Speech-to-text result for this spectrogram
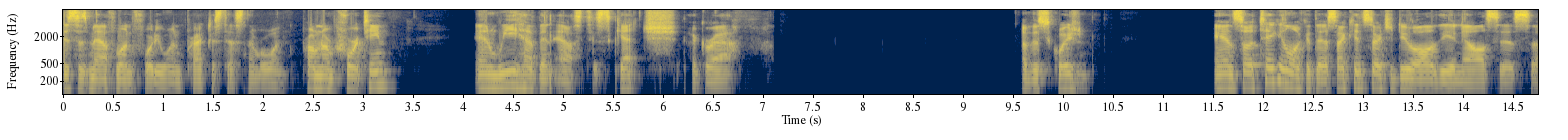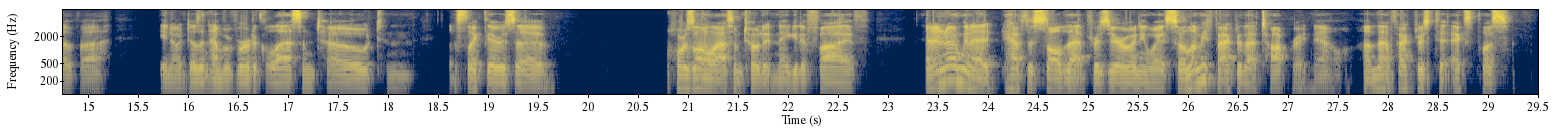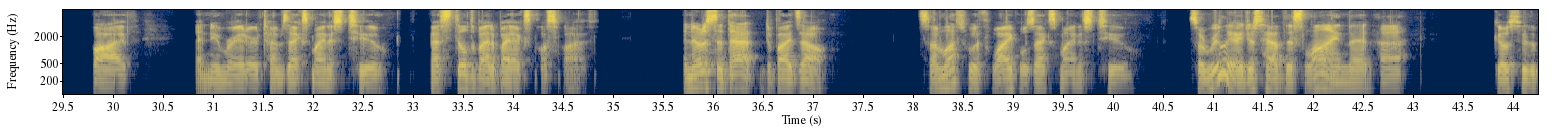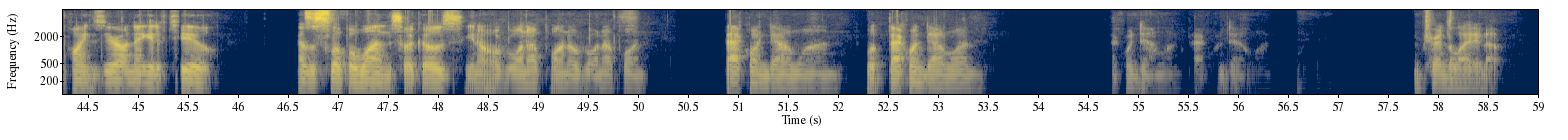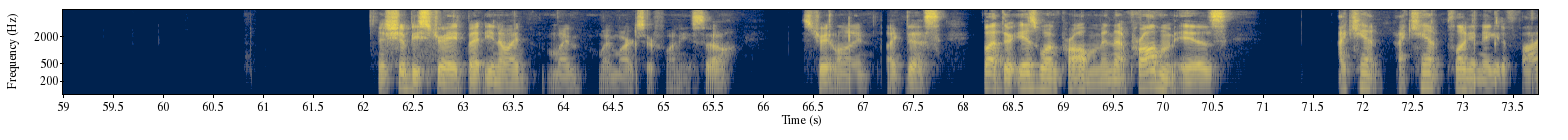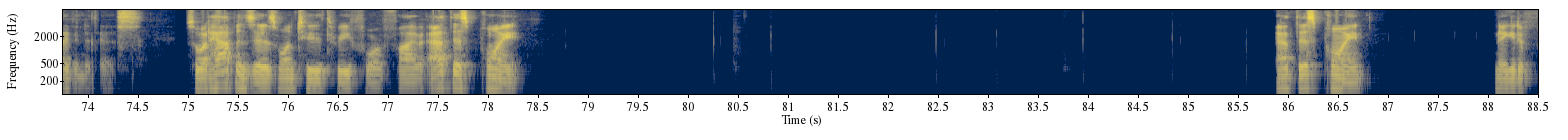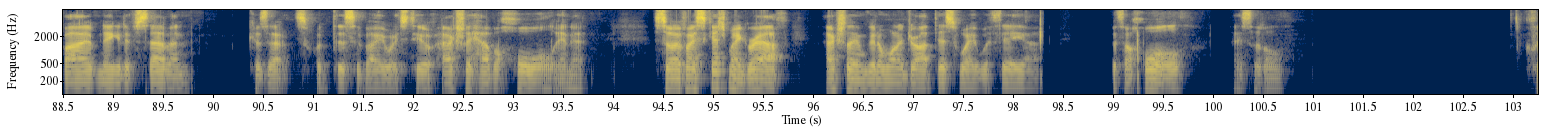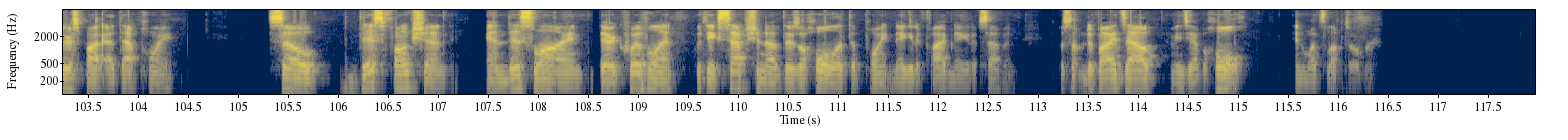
This is Math 141, practice test number one. Problem number 14. And we have been asked to sketch a graph of this equation. And so taking a look at this, I could start to do all of the analysis of, uh, you know, it doesn't have a vertical asymptote and looks like there's a horizontal asymptote at negative five. And I know I'm going to have to solve that for zero anyway, so let me factor that top right now. Um, that factors to x plus 5 at numerator times x minus 2. That's still divided by x plus 5. And notice that that divides out. So I'm left with y equals x minus 2. So really I just have this line that uh, goes through the point 0, negative 2, has a slope of 1, so it goes, you know, over 1, up 1, over 1, up 1, back 1, down 1, whoop, back 1, down 1, back 1, down 1, back 1, down 1. I'm trying to line it up. It should be straight, but you know, I my my marks are funny. So straight line like this. But there is one problem, and that problem is I can't I can't plug a negative five into this. So what happens is one, two, three, four, five. At this point, at this point, negative five, negative seven, because that's what this evaluates to, actually have a hole in it. So if I sketch my graph, actually I'm going to want to draw it this way with a uh, with a hole, nice little clear spot at that point. So this function and this line, they're equivalent with the exception of there's a hole at the point negative 5, negative 7. So something divides out, it means you have a hole in what's left over.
